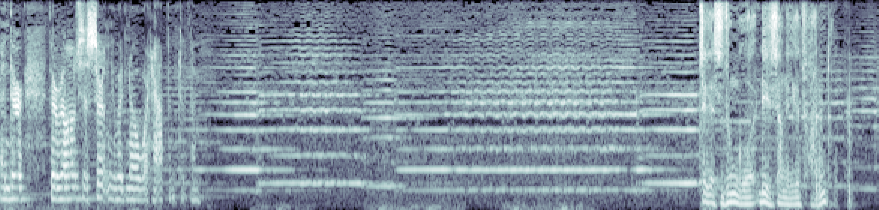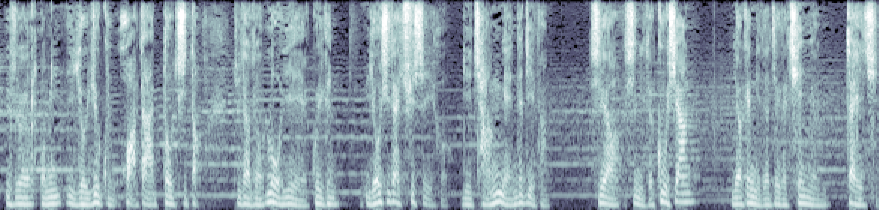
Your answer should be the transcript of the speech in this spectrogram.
And their, their relatives certainly would know what happened to them. 这个是中国历史上的一个传统，就是我们有一句古话，大家都知道，就叫做“落叶归根”。尤其在去世以后，你长眠的地方，是要是你的故乡，你要跟你的这个亲人在一起。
